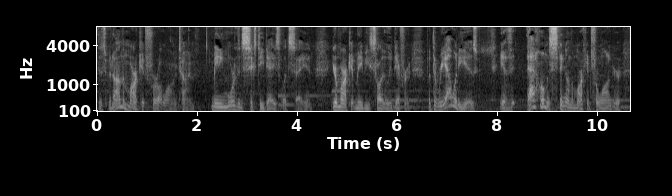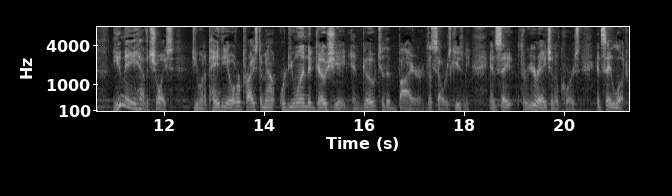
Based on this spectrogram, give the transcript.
that's been on the market for a long time, meaning more than 60 days, let's say, and your market may be slightly different. But the reality is, if that home is sitting on the market for longer, you may have a choice. Do you want to pay the overpriced amount or do you want to negotiate and go to the buyer, the seller, excuse me, and say, through your agent, of course, and say, look,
